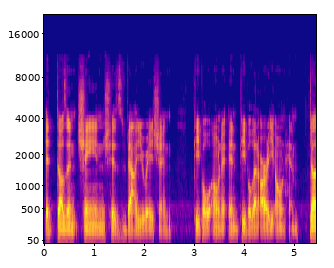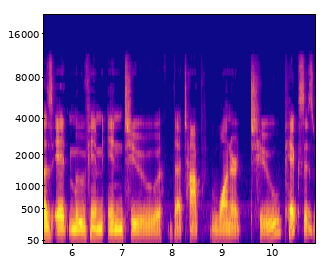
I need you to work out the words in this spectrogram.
it doesn't change his valuation. People own it and people that already own him. Does it move him into the top one or two picks is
